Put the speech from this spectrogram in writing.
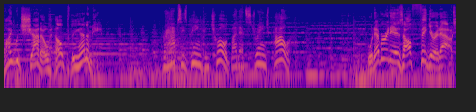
Why would Shadow help the enemy? Perhaps he's being controlled by that strange power. Whatever it is, I'll figure it out.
